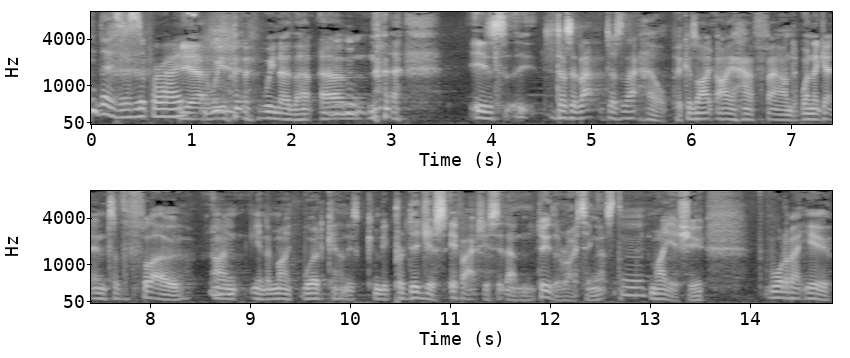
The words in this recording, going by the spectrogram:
There's a surprise. yeah, we, we know that. Um, mm-hmm. is does it that does that help? Because I, I have found when I get into the flow, I'm you know my word count is can be prodigious if I actually sit down and do the writing. That's the, mm. my issue. What about you?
